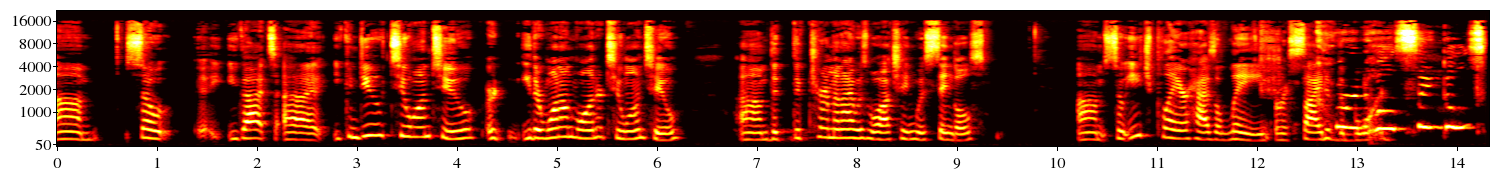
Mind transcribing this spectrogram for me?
Um, so uh, you got uh, you can do two on two, or either one on one or two on two. Um, the the tournament I was watching was singles. Um, so each player has a lane or a side of the board. Singles.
